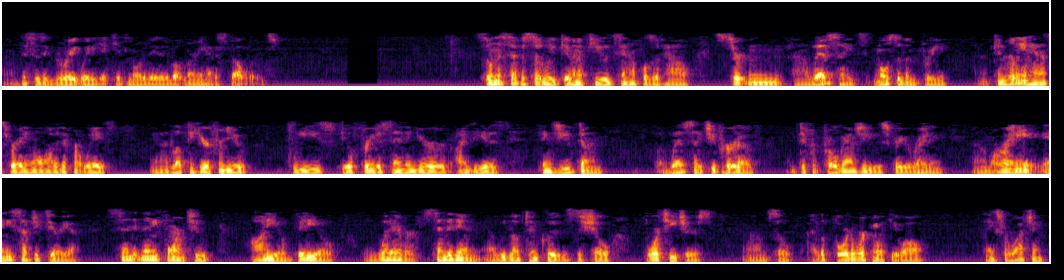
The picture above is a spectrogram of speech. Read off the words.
uh, this is a great way to get kids motivated about learning how to spell words. So in this episode, we've given a few examples of how certain uh, websites, most of them free, uh, can really enhance writing in a lot of different ways. And I'd love to hear from you. Please feel free to send in your ideas, things you've done, websites you've heard of, different programs you use for your writing, um, or any any subject area. Send it in any form too, audio, video, whatever. Send it in. Uh, we'd love to include. This is a show for teachers, um, so I look forward to working with you all. Thanks for watching.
